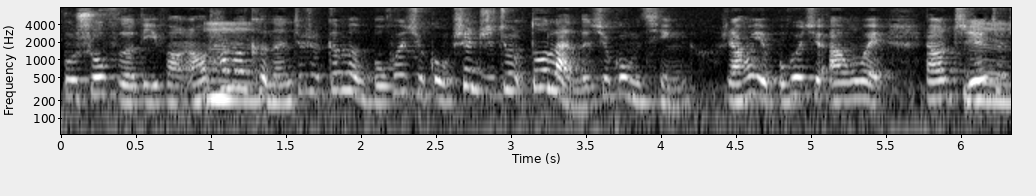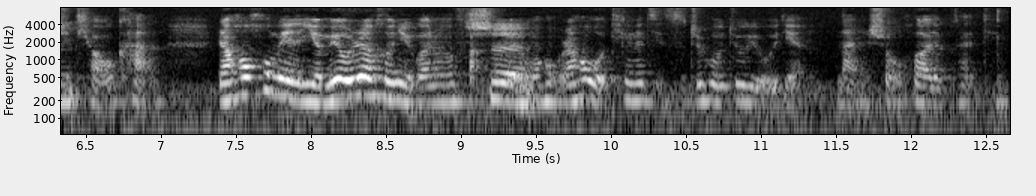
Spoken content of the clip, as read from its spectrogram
不舒服的地方，然后他们可能就是根本不会去共，甚至就都懒得去共情，然后也不会去安慰，然后直接就去调侃，然后后面也没有任何女观众的反馈，然后然后我听了几次之后就有一点难受，后来就不太听。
